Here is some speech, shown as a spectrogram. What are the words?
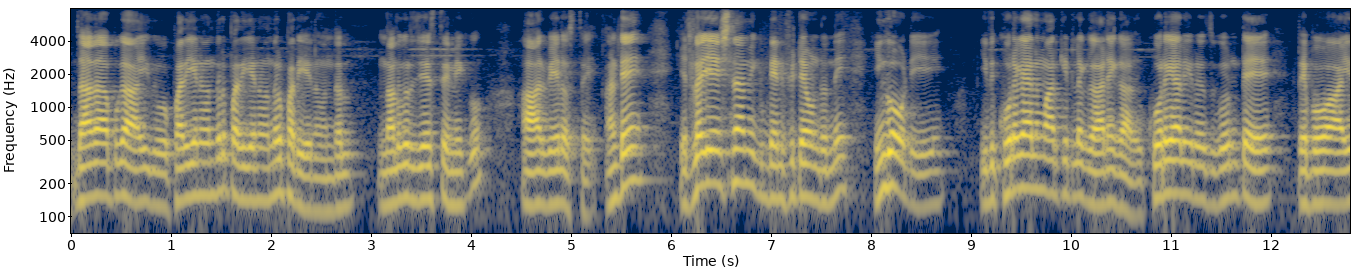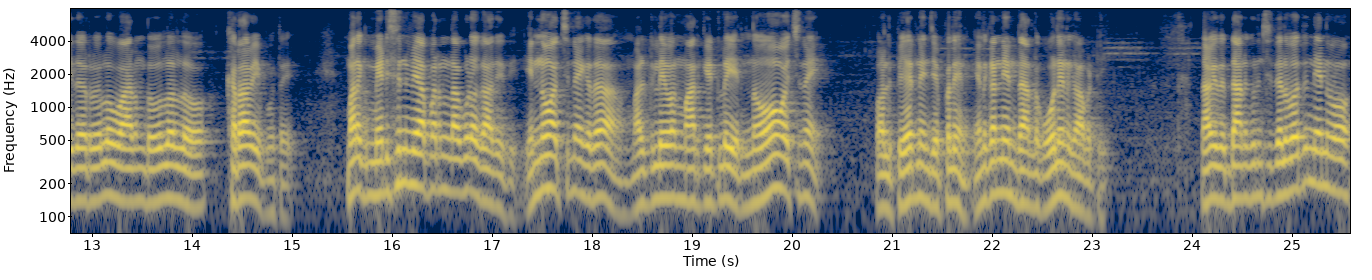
దాదాపుగా ఐదు పదిహేను వందలు పదిహేను వందలు పదిహేను వందలు. నలుగురు చేస్తే మీకు ఆరు వేలు వస్తాయి. అంటే ఎట్లా చేసినా మీకు బెనిఫిటే ఉంటుంది. ఇంకొకటి ఇది కూరగాయల మార్కెట్లో కానే కాదు. కూరగాయలు ఈరోజు కొంటే రేపు ఐదారు రోజులు వారం రోజులలో ఖరాబ్ అయిపోతాయి. మనకి మెడిసిన్ వ్యాపారంలా కూడా కాదు ఇది. ఎన్నో వచ్చినాయి కదా మల్టీ లెవెల్ మార్కెట్లో ఎన్నో వచ్చినాయి. వాళ్ళ పేరు నేను చెప్పలేను. ఎందుకంటే నేను దాంట్లో పోలేను కాబట్టి. నాకు దాని గురించి తెలియదు నేను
